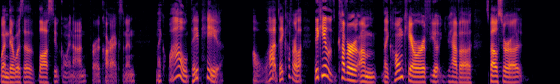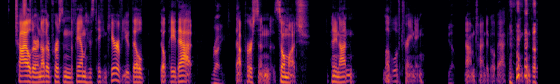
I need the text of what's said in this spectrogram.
when there was a lawsuit going on for a car accident. I'm like, wow, they pay a lot. They cover a lot. They can cover um like home care, or if you you have a spouse or a child or another person in the family who's taking care of you, they'll they'll pay that Right. that person so much, depending on level of training. Yep. Now I'm trying to go back and think. and-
